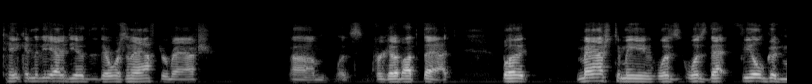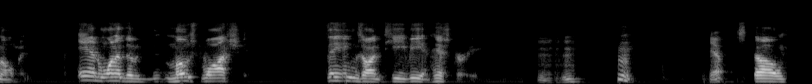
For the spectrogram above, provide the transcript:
take into the idea that there was an aftermath. Um, let's forget about that. But MASH to me was was that feel good moment and one of the most watched things on TV in history. Mm-hmm. Hmm. Yep. So is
